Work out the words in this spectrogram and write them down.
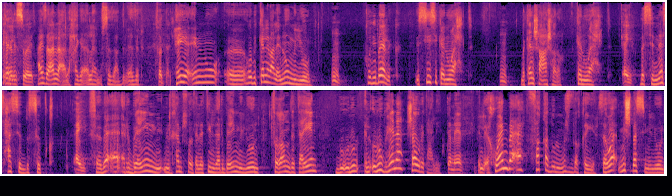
كان السؤال عايزه أعلق على حاجة قالها الأستاذ عبد القادر. اتفضل. هي إنه آه هو بيتكلم على إنهم مليون. مم. خدي بالك السيسي كان واحد. مم. ما كانش عشرة كان واحد. أيوه. بس الناس حست بالصدق. أيوه. فبقى 40 م- من 35 ل 40 مليون في غمضة عين بيقولوا القلوب هنا شاورت عليه. تمام. الإخوان بقى فقدوا المصداقية سواء مش بس مليون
